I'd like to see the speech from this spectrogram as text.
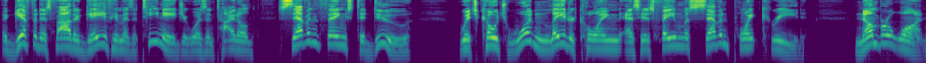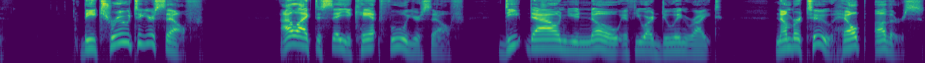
A gift that his father gave him as a teenager was entitled Seven Things to Do, which Coach Wooden later coined as his famous seven point creed. Number one, be true to yourself. I like to say you can't fool yourself. Deep down, you know if you are doing right. Number two, help others.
